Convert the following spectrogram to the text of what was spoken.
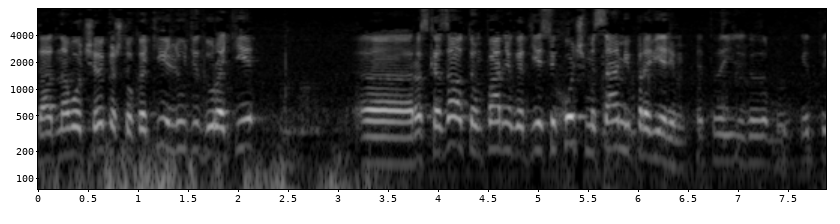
до одного человека, что какие люди дураки, э, рассказал этому парню, говорит, если хочешь, мы сами проверим. Это, это,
